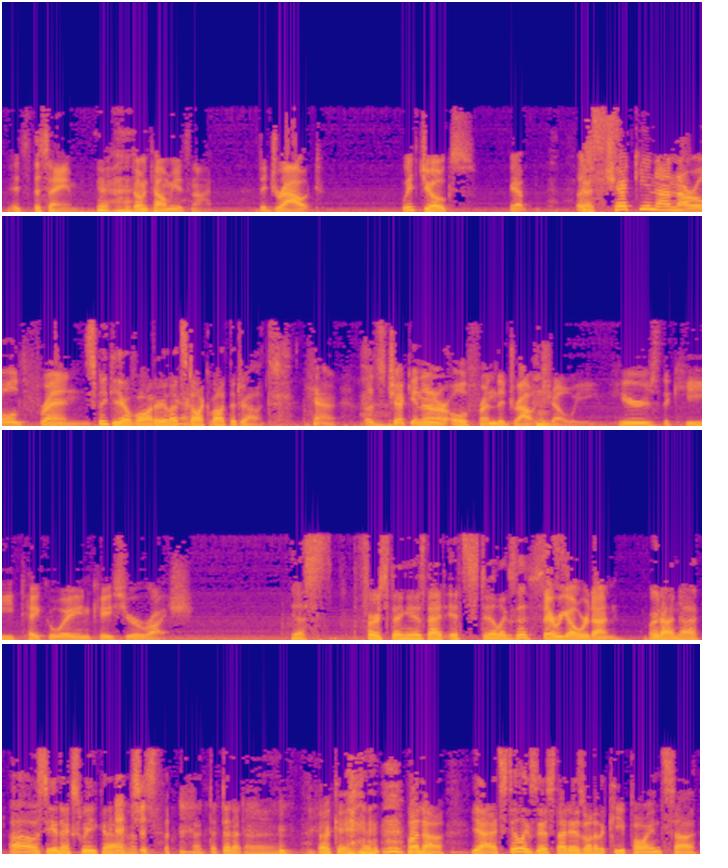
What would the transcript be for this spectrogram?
It's the same. Yeah. Don't tell me it's not. The drought, with jokes. Yep. Let's Yes. check in on our old friends. Speaking of water, let's Yeah. talk about the drought. Yeah, let's check in on our old friend the drought, shall we? Here's the key takeaway in case you're a rush. Yes. First thing is that it still exists. There we go. We're done. We're done. Uh, oh, I'll see you next week. Uh, just da, da, da, okay. well, no. Yeah, it still exists. That is one of the key points. Uh,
